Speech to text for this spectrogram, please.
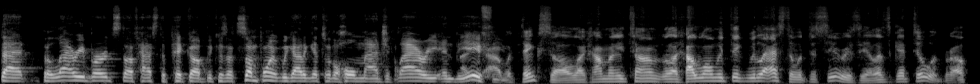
that the larry bird stuff has to pick up because at some point we got to get to the whole magic larry nba I feud. would think so. Like how many times? Like how long we think we lasted with the series here? Let's get to it, bro.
